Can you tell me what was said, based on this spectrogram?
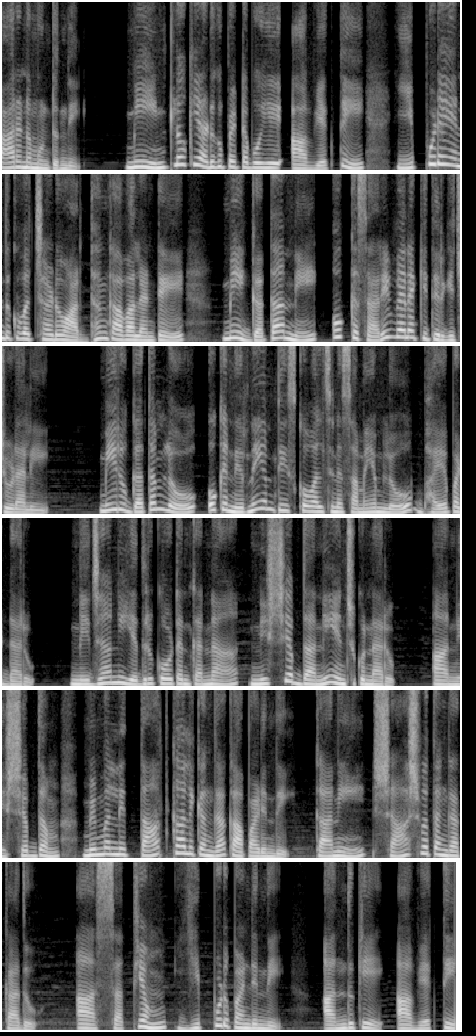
కారణముంటుంది. మీ ఇంట్లోకి అడుగుపెట్టబోయే ఆ వ్యక్తి ఇప్పుడే ఎందుకు వచ్చాడో అర్థం కావాలంటే మీ గతాన్ని ఒక్కసారి వెనక్కి తిరిగి చూడాలి. మీరు గతంలో ఒక నిర్ణయం తీసుకోవాల్సిన సమయంలో భయపడ్డారు. నిజాన్ని ఎదుర్కోవటం కన్నా నిశ్శబ్దాన్ని ఎంచుకున్నారు. ఆ నిశ్శబ్దం మిమ్మల్ని తాత్కాలికంగా కాపాడింది కాని శాశ్వతంగా కాదు. ఆ సత్యం ఇప్పుడు పండింది. అందుకే ఆ వ్యక్తి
